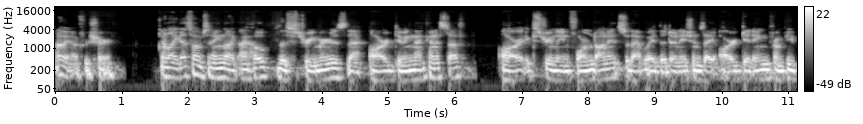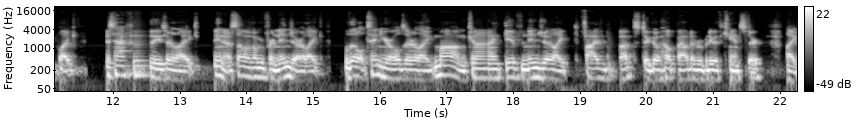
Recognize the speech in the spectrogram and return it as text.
Oh yeah, for sure. And like that's what I'm saying. Like I hope the streamers that are doing that kind of stuff are extremely informed on it, so that way the donations they are getting from people like because half of these are like you know some of them for Ninja are like little ten year olds that are like, Mom, can I give Ninja like five bucks to go help out everybody with cancer? Like,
